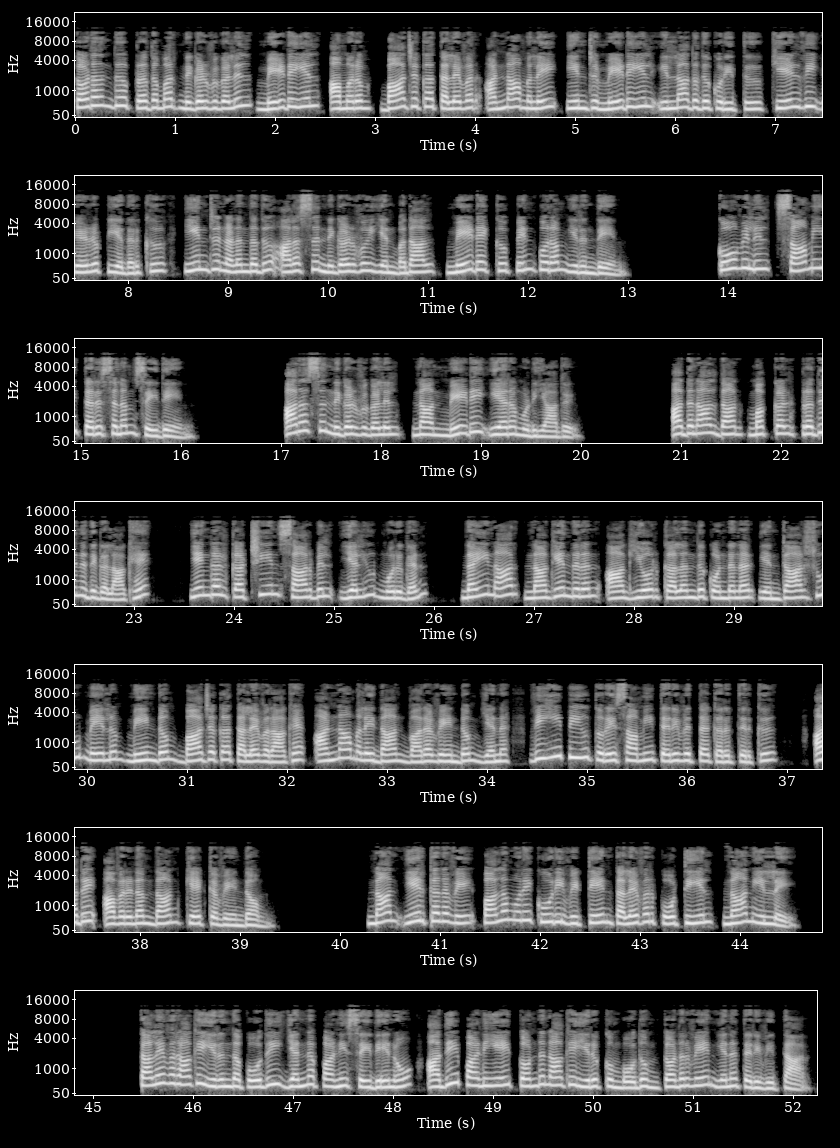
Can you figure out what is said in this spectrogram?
தொடர்ந்து பிரதமர் நிகழ்வுகளில் மேடையில் அமரும் பாஜக தலைவர் அண்ணாமலை இன்று மேடையில் இல்லாதது குறித்து கேள்வி எழுப்பியதற்கு இன்று நடந்தது அரசு நிகழ்வு என்பதால் மேடைக்கு பின்புறம் இருந்தேன். கோவிலில் சாமி தரிசனம் செய்தேன். அரசு நிகழ்வுகளில் நான் மேடை ஏற முடியாது. அதனால்தான் மக்கள் பிரதிநிதிகளாக எங்கள் கட்சியின் சார்பில் எல்யூட் முருகன் நயினார் நாகேந்திரன் ஆகியோர் கலந்து கொண்டனர் என்றார். ஷூ மேலும் மீண்டும் பாஜக தலைவராக அண்ணாமலைதான் வர வேண்டும் என விஇபியு துரைசாமி தெரிவித்த கருத்திற்கு அதை அவரிடம்தான் கேட்க வேண்டும். நான் ஏற்கனவே பலமுறை கூறிவிட்டேன் தலைவர் போட்டியில் நான் இல்லை. தலைவராக இருந்தபோது என்ன பணி செய்தேனோ அதே பணியே தொண்டனாக இருக்கும்போதும் தொடர்வேன் என தெரிவித்தார்.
